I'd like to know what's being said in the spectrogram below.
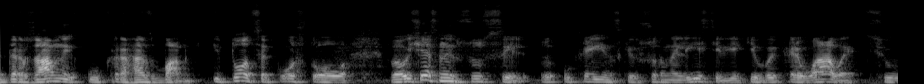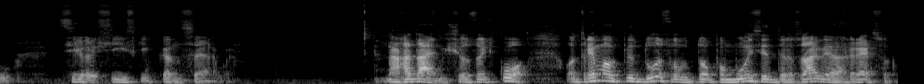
державний Укргазбанк, і то це коштувало величезних зусиль українських журналістів, які викривали цю, ці російські консерви. Нагадаємо, що Зодько отримав підозру в допомозі державі агресору.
